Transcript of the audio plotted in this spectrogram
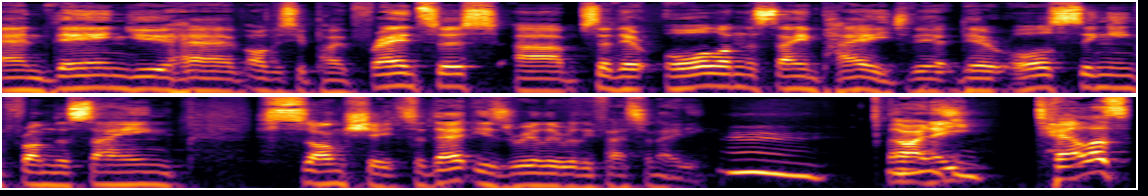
and then you have obviously Pope Francis. Um, so they're all on the same page. They're they're all singing from the same song sheet. So that is really really fascinating. All right, tell us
